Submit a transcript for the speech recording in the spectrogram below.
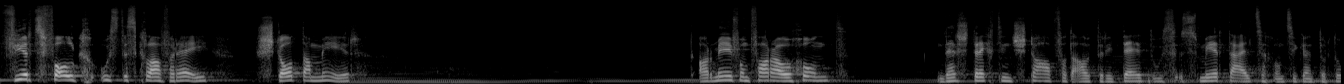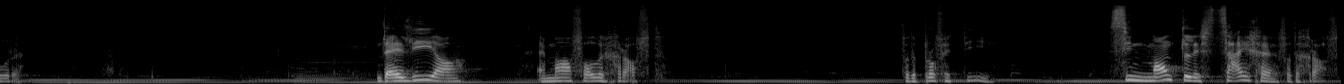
Führt das Volk aus der Sklaverei, steht am Meer. Die Armee vom Pharao kommt und er streckt seinen Stab von der Autorität aus. Das Meer teilt sich und sie gehen dort durch. Und Elia, ein Mann voller Kraft, von der Prophetie. Sein Mantel ist das Zeichen von der Kraft.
